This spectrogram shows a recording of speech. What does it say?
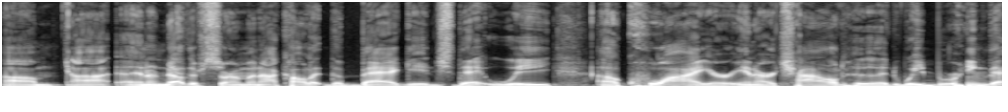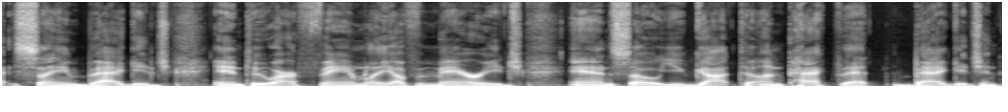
Um, I, in another sermon, I call it the baggage that we acquire in our childhood. We bring that same baggage into our family of marriage. And so you've got to unpack that baggage and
